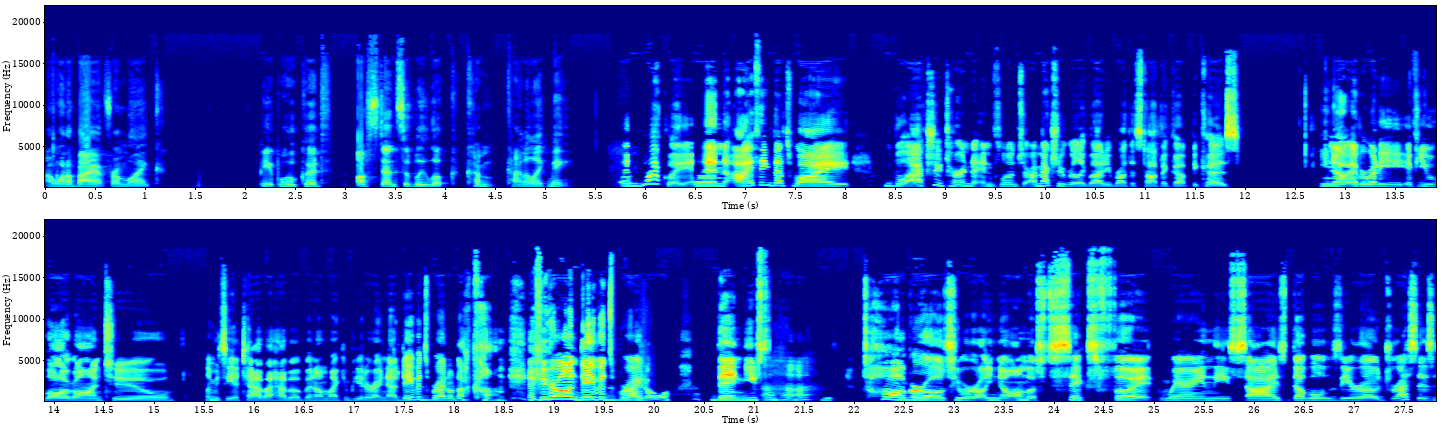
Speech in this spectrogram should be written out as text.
I want to buy it from like people who could ostensibly look com- kind of like me. Exactly. And I think that's why people actually turn to influencer. I'm actually really glad you brought this topic up because you know, everybody if you log on to let me see a tab I have open on my computer right now, davidsbridal.com. If you're on David's Bridal, then you see uh-huh tall girls who are you know almost six foot wearing these size double zero dresses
